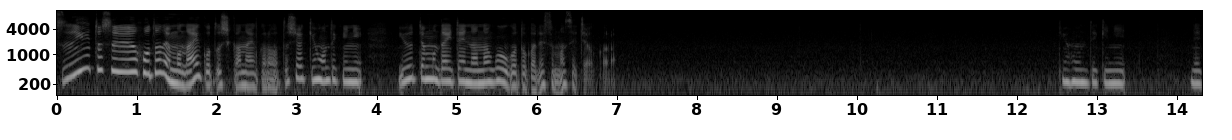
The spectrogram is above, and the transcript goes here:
ツイートするほどでもないことしかないから私は基本的に言うても大体755とかで済ませちゃうから。基本的に寝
